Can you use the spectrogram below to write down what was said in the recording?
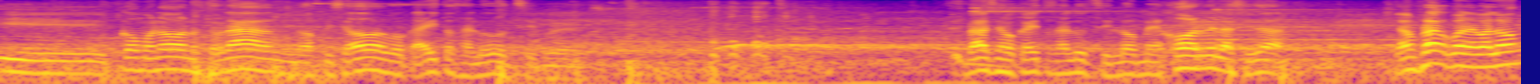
y, como no, nuestro gran auspiciador, Bocadito Salud. Sí, pues. Gracias, Bocadito Salud, sí, lo mejor de la ciudad. Gianfranco con el balón,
